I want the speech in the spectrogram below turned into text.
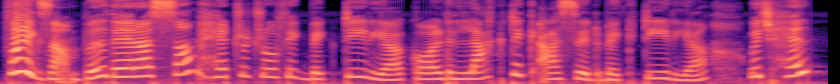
For example, there are some heterotrophic bacteria called lactic acid bacteria which help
